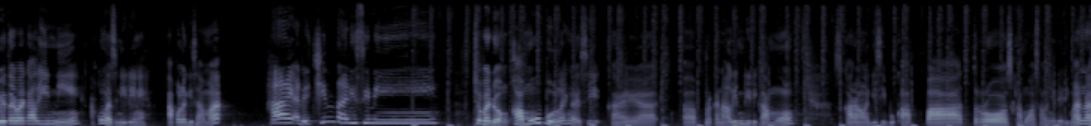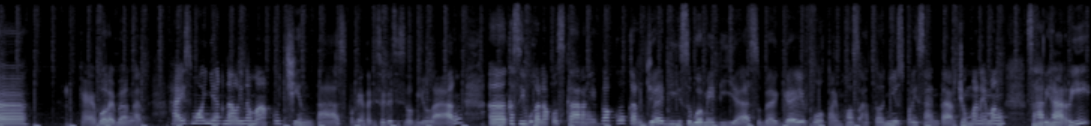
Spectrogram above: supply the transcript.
BTW kali ini aku nggak sendiri nih. Aku lagi sama Hai, ada Cinta di sini. Coba dong, kamu boleh nggak sih kayak eh, perkenalin diri kamu? Sekarang lagi sibuk apa? Terus kamu asalnya dari mana? Oke, boleh banget. Hai semuanya, kenalin nama aku Cinta, seperti yang tadi sudah Sisil bilang. Eh, kesibukan aku sekarang itu aku kerja di sebuah media sebagai full time host atau news presenter. Cuman emang sehari-hari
